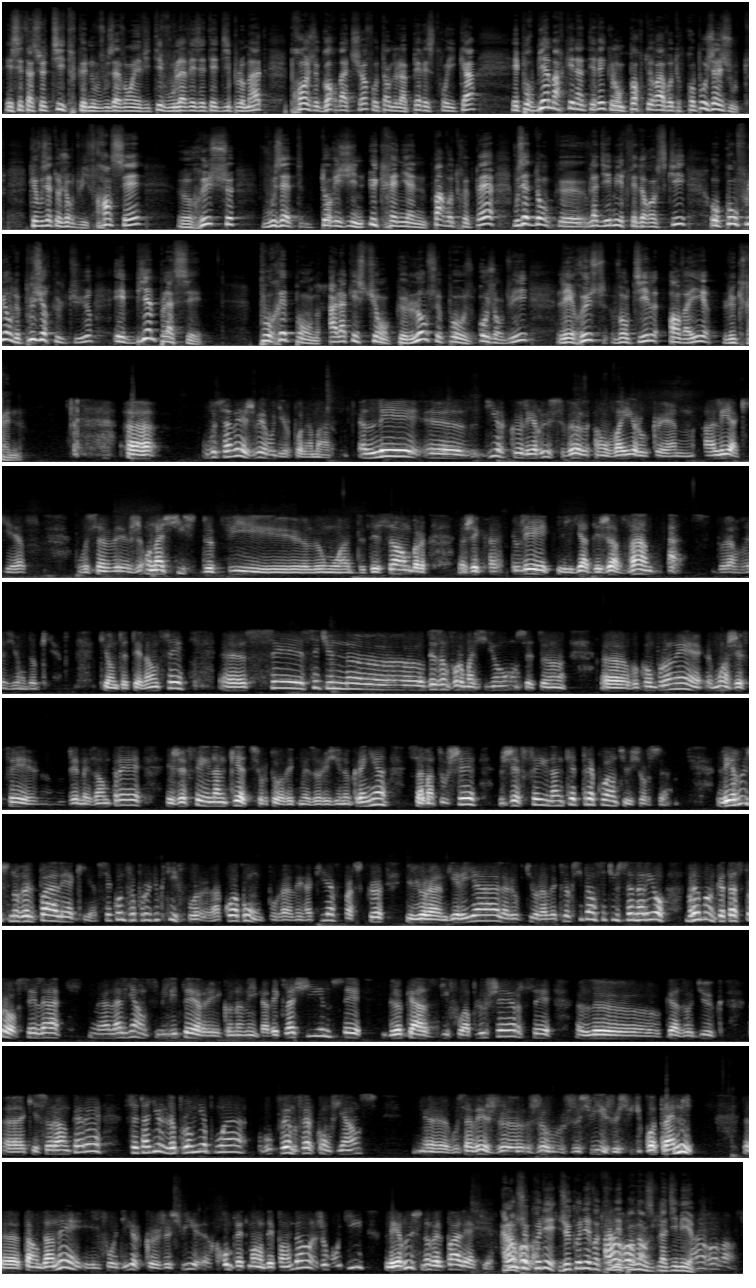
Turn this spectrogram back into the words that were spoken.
et c'est à ce titre que nous vous avons invité, vous l'avez été diplomate, proche de Gorbatchev au temps de la perestroïka, et pour bien marquer l'intérêt que l'on portera à votre propos, j'ajoute que vous êtes aujourd'hui français, russe, vous êtes d'origine ukrainienne par votre père. Vous êtes donc, euh, Vladimir Fedorovski, au confluent de plusieurs cultures et bien placé pour répondre à la question que l'on se pose aujourd'hui les Russes vont-ils envahir l'Ukraine? Euh, Vous savez, je vais vous dire, Paul Amar, euh, dire que les Russes veulent envahir l'Ukraine, aller à Kiev, vous savez, on assiste depuis le mois de décembre, j'ai calculé, il y a déjà 20 dates de l'invasion de Kiev qui ont été lancées. Euh, c'est une euh, désinformation, c'est un, euh, vous comprenez, moi j'ai fait j'ai mes entrées et j'ai fait une enquête, surtout avec mes origines ukrainiennes, ça m'a touché, j'ai fait une enquête très pointue sur ça. Les Russes ne veulent pas aller à Kiev. C'est contre-productif. À quoi bon pour aller à Kiev? Parce qu'il y aura un guérilla, la rupture avec l'Occident. C'est un scénario vraiment catastrophe. C'est l'alliance militaire et économique avec la Chine, c'est le gaz dix fois plus cher, c'est le gazoduc euh, qui sera enterré. C'est-à-dire, le premier point, vous pouvez me faire confiance. Euh, vous savez, je, je, je, suis, je suis votre ami euh, tant d'années, il faut dire que je suis complètement indépendant. Je vous dis, les Russes ne veulent pas aller à Kiev. Alors, je, connais, je connais votre indépendance, Vladimir.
